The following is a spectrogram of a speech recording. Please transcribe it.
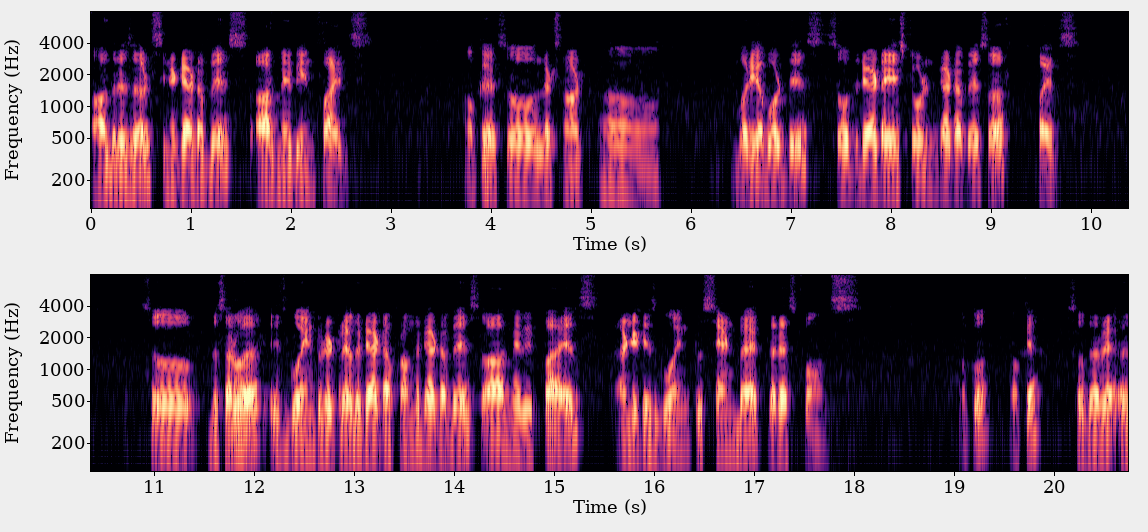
all the results in a database or maybe in files okay so let's not uh, worry about this. So the data is stored in the database or files. So the server is going to retrieve the data from the database or maybe files and it is going to send back the response. Okay okay. So the re- uh,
